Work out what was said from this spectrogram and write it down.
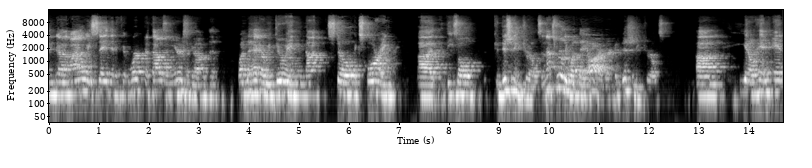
and uh, I always say that if it worked a thousand years ago, then what the heck are we doing? Not still exploring uh, these old conditioning drills, and that's really what they are. They're conditioning drills. Um, you know, and, and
